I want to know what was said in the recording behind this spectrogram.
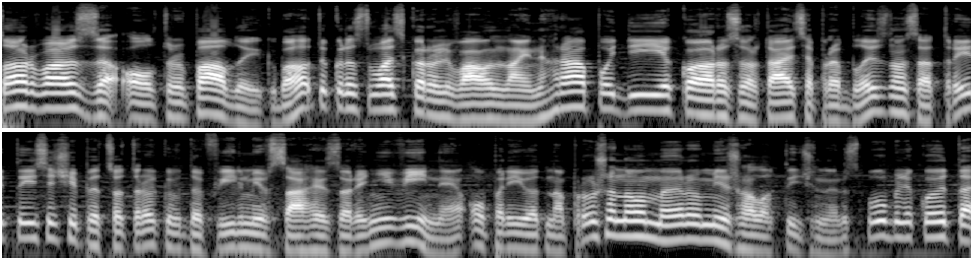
Star Wars The Old Republic багатокористувацька рольова онлайн-гра, події якої розгортається приблизно за 3500 років до фільмів саги Зоряні війни у період напруженого миру між Галактичною Республікою та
